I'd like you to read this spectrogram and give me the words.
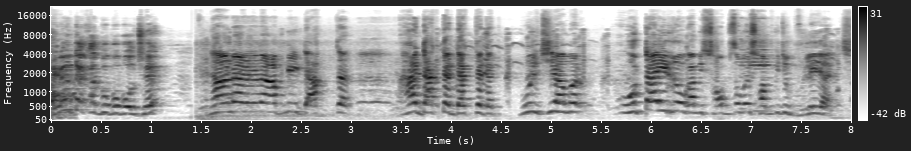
ফের ডাক্তারবাবু বলছে? না না না না আপনি ডাক্তার হ্যাঁ ডাক্তার ডাক্তার ডাক্তার। বলছি আমার ওটাই রোগ আমি সব সময় সবকিছু ভুলে যাচ্ছি।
